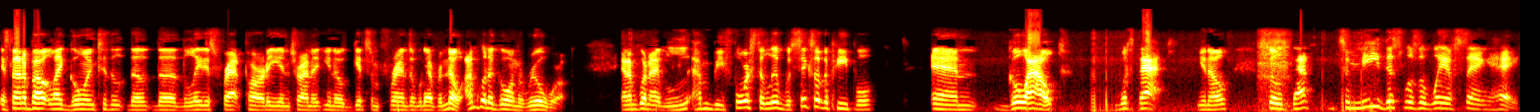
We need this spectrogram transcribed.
It's not about like going to the, the, the, the latest frat party and trying to, you know, get some friends or whatever. No, I'm going to go in the real world and I'm going to I'm going to be forced to live with six other people and go out. What's that? You know? So that to me, this was a way of saying, hey,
